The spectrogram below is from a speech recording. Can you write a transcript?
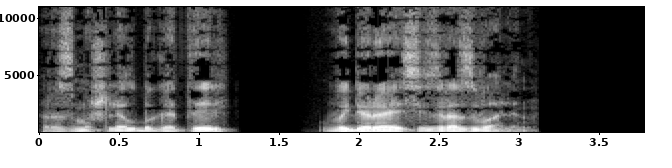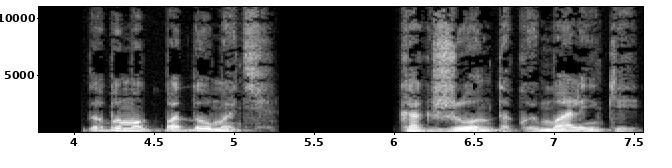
размышлял богатырь, выбираясь из развалин. Кто бы мог подумать, как же он такой маленький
